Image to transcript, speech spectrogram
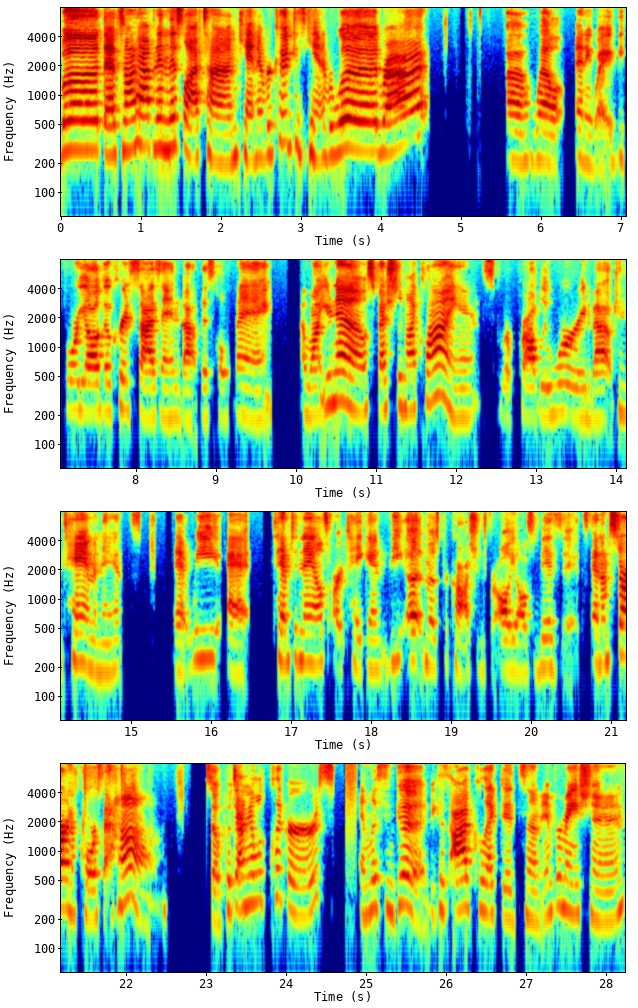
but that's not happening this lifetime. Can't never could because you can't never would, right? Uh, well, anyway, before y'all go criticizing about this whole thing, I want you to know, especially my clients who are probably worried about contaminants, that we at Tempted Nails are taking the utmost precautions for all y'all's visits. And I'm starting, of course, at home. So put down your little clickers and listen good because I've collected some information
